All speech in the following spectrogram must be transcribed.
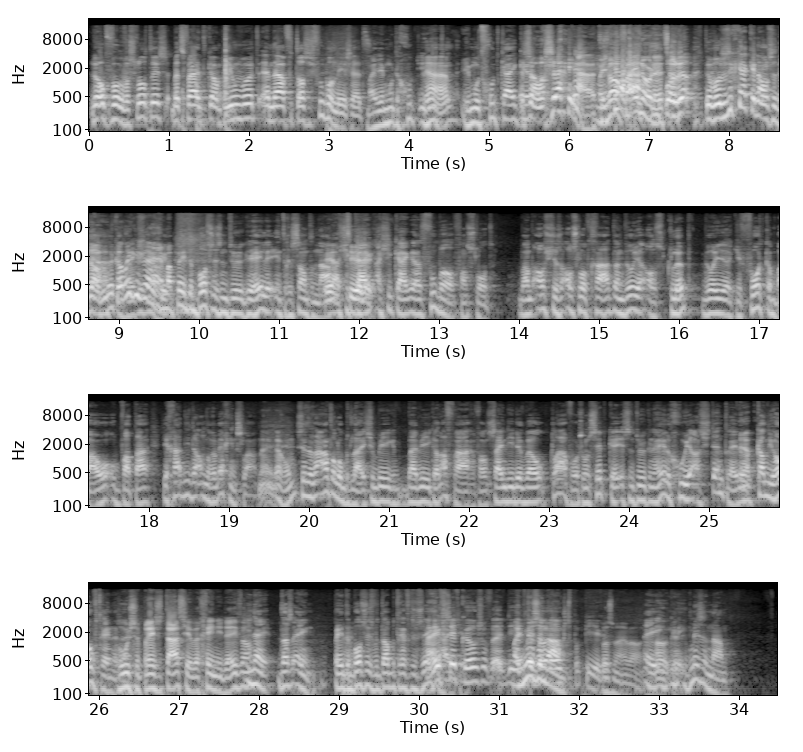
de opvolger van Slot is, met Feyenoord kampioen wordt en daar fantastisch voetbal neerzet. Maar je moet, er goed, je Ja. moet, je moet goed kijken. Het zou wel zijn. Ja, het is wel Feyenoord. Het zou- Dan worden ze gek in Amsterdam, Ja, dat kan dat ik je zeggen. Nee, maar Peter Bos is natuurlijk een hele interessante naam Ja, als, je tuurlijk. kijkt, als je kijkt naar het voetbal van Slot. Want als je als Slot gaat, dan wil je als club wil je dat je voort kan bouwen op wat daar... Je gaat niet een andere weg inslaan. Nee, daarom. Er zitten een aantal op het lijstje bij, je- bij wie je kan afvragen van, zijn die er wel klaar voor? Zo'n Sipke is natuurlijk een hele goede assistent-trainer, Ja. maar kan die hoofdtrainer Hoe zijn? is zijn presentatie hebben we geen idee van. Nee, dat is één. Peter Bos is wat dat betreft een Maar heeft zekerheid. Sipke of eh, die ik heeft mis toch een naam. Volgens mij wel. Hey, Oh, ik, oké. ik mis een naam.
